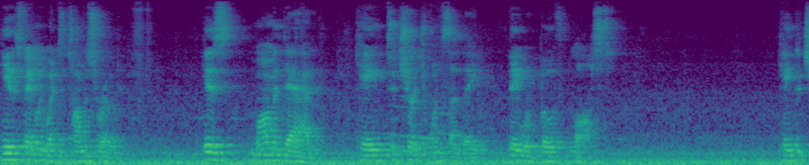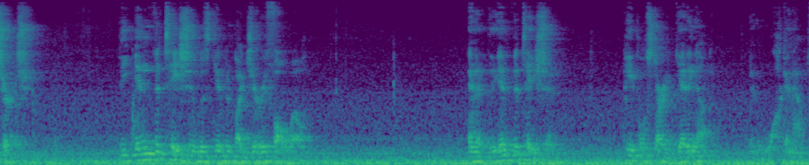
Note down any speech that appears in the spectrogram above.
He and his family went to Thomas Road. His mom and dad came to church one Sunday. They were both lost. Came to church. The invitation was given by Jerry Falwell. And at the invitation, people started getting up and walking out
